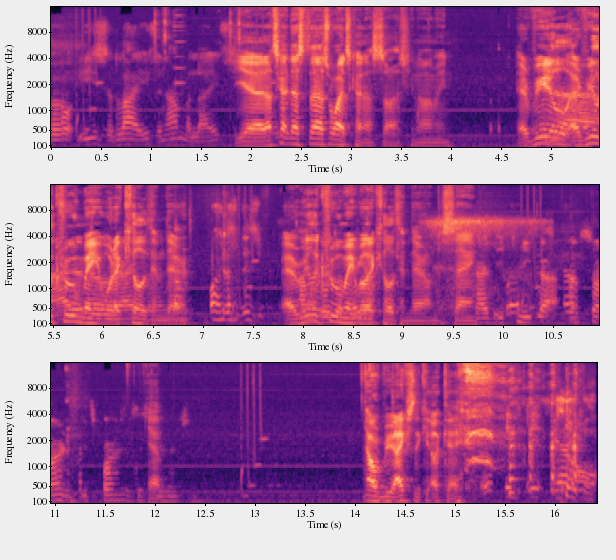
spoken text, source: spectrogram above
Well, he's alive and I'm alive. so- Yeah, that's kind. That's that's why it's kind of sus. You know what I mean? A real a real Nah, I don't crewmate would have killed him there. Part of this. A real crewmate would have killed him there. I'm just saying. Mika. I'm sorry, it's part of the Yep. simulation. Oh, we actually okay. It, it, it, yeah,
